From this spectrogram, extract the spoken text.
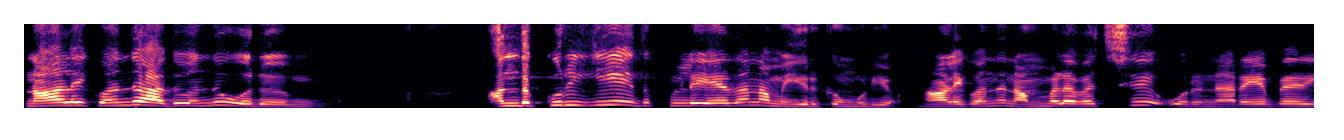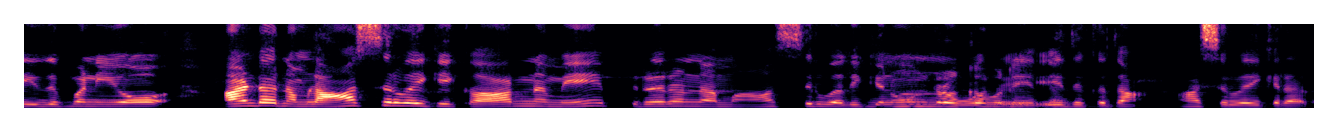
நாளைக்கு வந்து அது வந்து ஒரு அந்த குறுகிய இதுக்குள்ளேயே தான் நம்ம இருக்க முடியும். நாளைக்கு வந்து நம்மளை வச்சு ஒரு நிறைய பேர் இது பண்ணியோ ஆண்டவர் நம்மளை ஆசீர்வதிக்க காரணமே பிறரை நம்ம ஆசீர்வதிக்கணும்ன்ற ஒரு. இதுக்கு தான் ஆசீர்வதிக்கிறார்.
